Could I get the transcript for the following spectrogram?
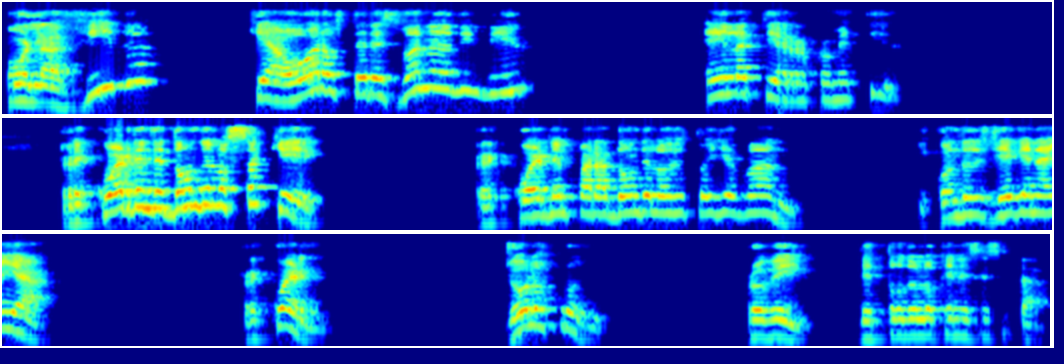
por la vida que ahora ustedes van a vivir en la tierra prometida. Recuerden de dónde los saqué. Recuerden para dónde los estoy llevando. Y cuando lleguen allá, recuerden, yo los proveí, proveí de todo lo que necesitaba.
